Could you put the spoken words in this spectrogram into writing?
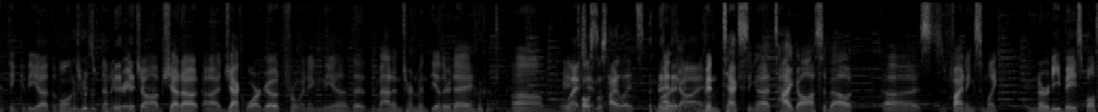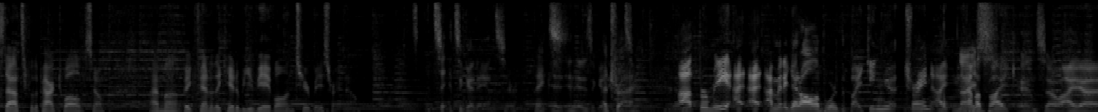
I think the uh, the volunteers have done a great job. Shout out uh, Jack Wargoat for winning the uh, the the Madden tournament the other day. Um, We didn't post those highlights. Been, guy. been texting uh, Ty Goss about uh, s- finding some like nerdy baseball stats for the Pac-12. So I'm a big fan of the KWVA volunteer base right now. It's a, it's a good answer. Thanks. It, it is a good answer. I try. answer. Uh, for me, I, I, I'm gonna get all aboard the biking train. I have a bike, and so I, uh,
